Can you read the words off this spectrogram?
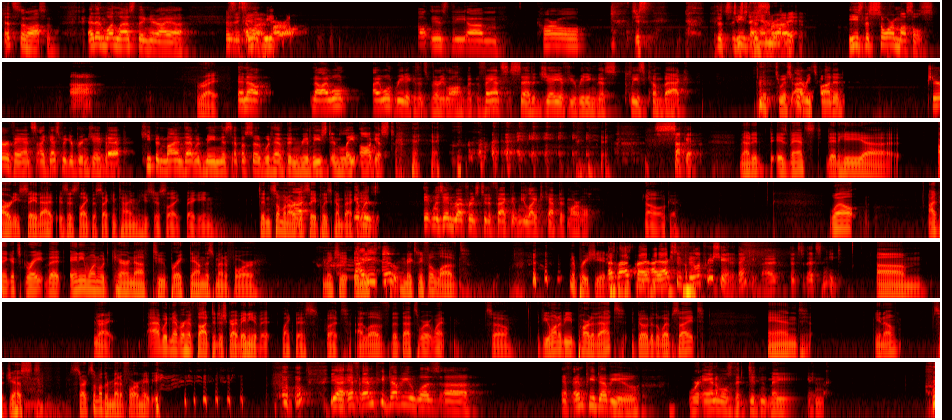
That's so awesome. And then one last thing here, I uh does it say I about. Karl? Karl is the um Karl Just, the, just he's a the sore, hemorrhoid? he's the sore muscles. Ah, right. And now now I won't I won't read it because it's very long, but Vance said, Jay, if you're reading this, please come back. to which I responded, Sure, Vance, I guess we could bring Jay back. Keep in mind that would mean this episode would have been released in late August. Suck it. Now, did is Vance? Did he uh, already say that? Is this like the second time he's just like begging? Didn't someone already Uh, say, "Please come back"? It was it was in reference to the fact that we liked Captain Marvel. Oh, okay. Well, I think it's great that anyone would care enough to break down this metaphor. Makes you. It I makes, do too. makes me feel loved and appreciated. That's, that's I, I actually feel appreciated. Thank you. I, that's that's neat. Um. Right. I would never have thought to describe any of it like this, but I love that that's where it went. So, if you want to be part of that, go to the website and, you know, suggest start some other metaphor maybe. Yeah, if MPW was uh if MPW were animals that didn't make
